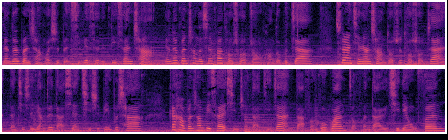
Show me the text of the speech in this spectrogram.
两队本场会是本系列赛的第三场，两队本场的先发投手状况都不佳。虽然前两场都是投手战，但其实两队打线其实并不差。看好本场比赛形成打击战，打分过关，总分大于七点五分。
